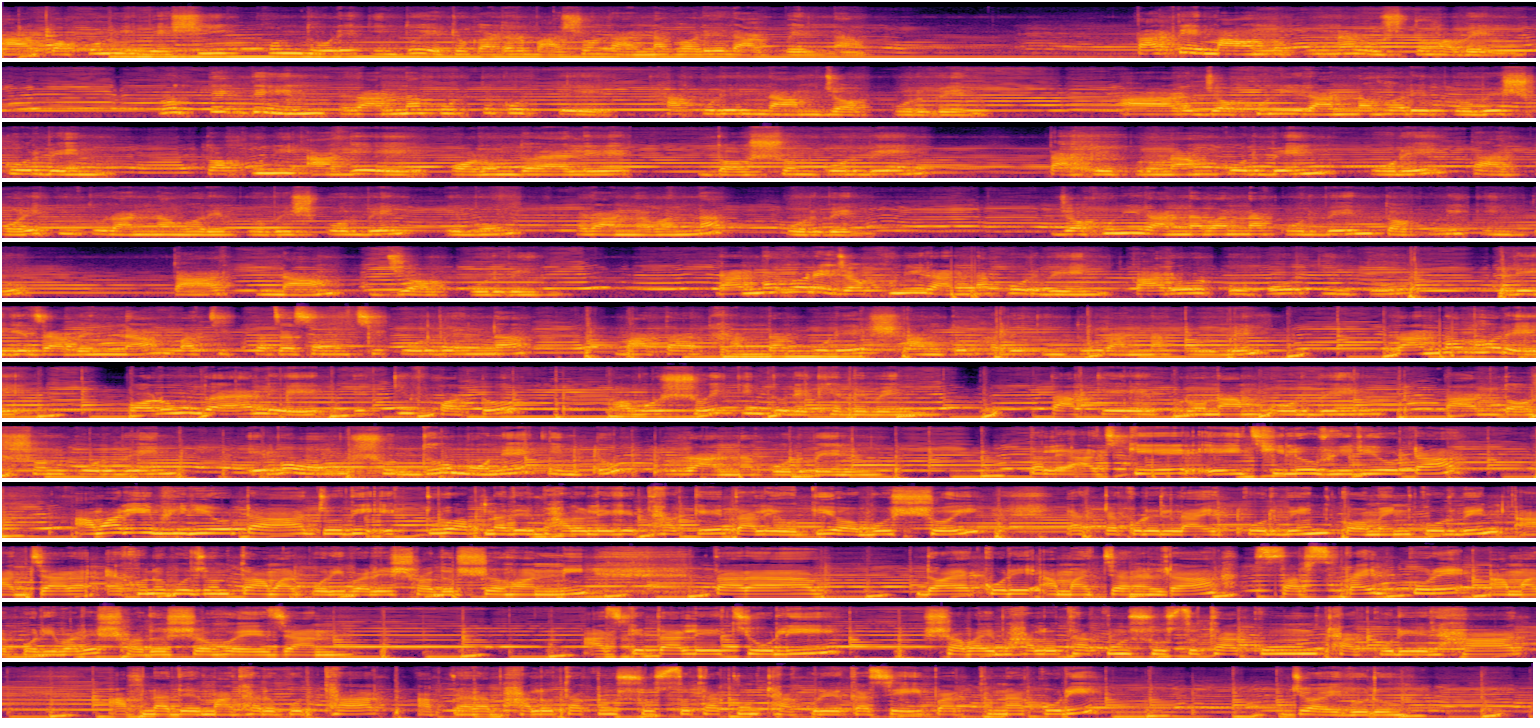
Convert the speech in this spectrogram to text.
আর কখনোই বেশিক্ষণ ধরে কিন্তু এঁঠো কাটার বাসন রান্নাঘরে রাখবেন না। তাতে মা অন্নপূর্ণা রুষ্ট হবেন। প্রত্যেক দিন রান্না করতে করতে ঠাকুরের নাম জপ করবেন। আর যখনই রান্নাঘরে প্রবেশ করবেন, তখনই আগে পরম দয়ালের দর্শন করবেন তাকে প্রণাম করবেন, করে তারপরে কিন্তু রান্নাঘরে প্রবেশ করবেন এবং রান্নাবান্না করবেন। যখনই রান্নাবান্না করবেন, তখনই কিন্তু তার নাম জপ করবেন। রান্নাঘরে যখনই রান্না করবেন, কারোর উপর কিন্তু রেগে যাবেন না বা চিৎকা চেঁচামেচি করবেন না। মাথা ঠান্ডা করে শান্তভাবে কিন্তু রান্না করবেন। রান্নাঘরে পরম দয়ালের একটি ফটো অবশ্যই কিন্তু রেখে দেবেন। তাকে প্রণাম করবেন, তার দর্শন করবেন এবং শুদ্ধ মনে কিন্তু রান্না করবেন। তাহলে আজকে এই ছিল ভিডিওটা। আমার এই ভিডিওটা যদি একটু আপনাদের ভালো লেগে থাকে, তাহলে অতি অবশ্যই একটা করে লাইক করবেন কমেন্ট করবেন। আর যারা এখনও পর্যন্ত আমার পরিবারের সদস্য হননি, তারা দয়া করে আমার চ্যানেলটা সাবস্ক্রাইব করে আমার পরিবারের সদস্য হয়ে যান। আজকে তাহলে চলি। সবাই ভালো থাকুন, সুস্থ থাকুন, ঠাকুরের হাত আপনাদের মাথার উপর থাক। আপনারা ভালো থাকুন, সুস্থ থাকুন, ঠাকুরের কাছে এই প্রার্থনা করি। জয় গুরু।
